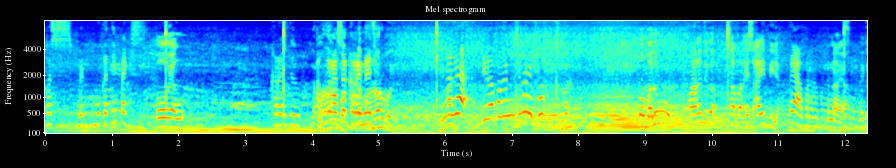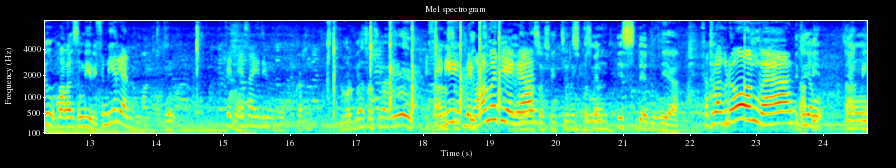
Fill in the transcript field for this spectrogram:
Pas band muka Tipex. oh yang Keren tuh. Aku ngerasa keren aja. Enggak enggak di lapangan tuh. Luar. oh baru malah juga sama SID ya Ya pernah pernah. pernah ya itu malah sendiri Sendirian. Fit SID. Bang. Keren. luar biasa sekali SID band lama tuh ya kan. langsung featuring Superman is dead loh iya Satu lagu doang bang. itu tapi, yang yang tapi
